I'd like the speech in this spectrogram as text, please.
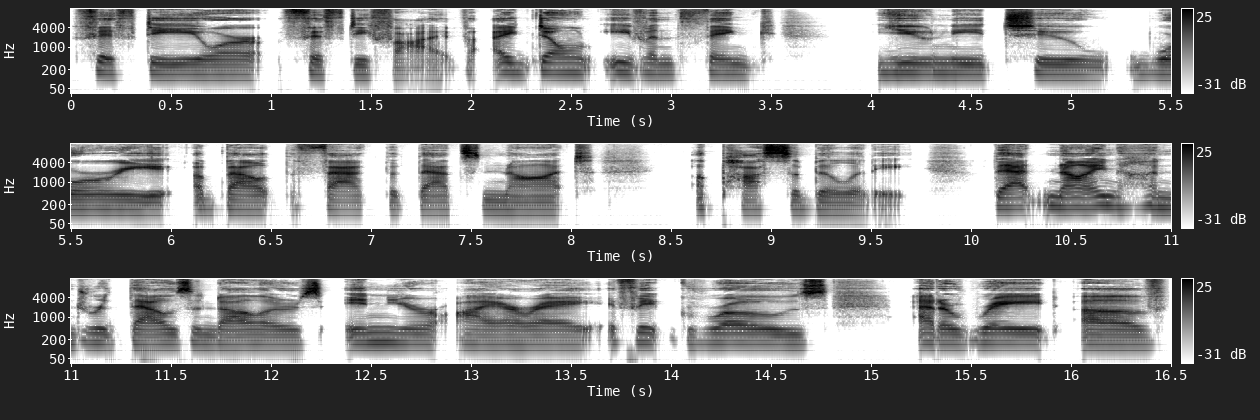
50 or 55. I don't even think you need to worry about the fact that that's not a possibility. That $900,000 in your IRA, if it grows at a rate of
